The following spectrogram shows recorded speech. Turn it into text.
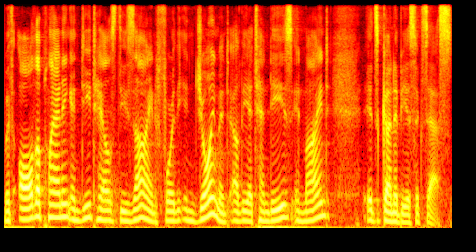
with all the planning and details designed for the enjoyment of the attendees in mind, it's going to be a success.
